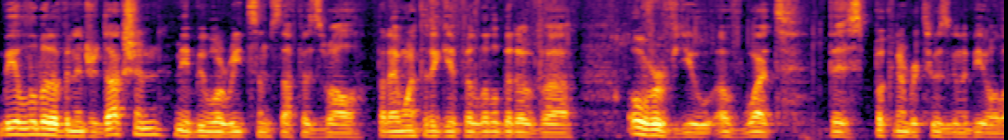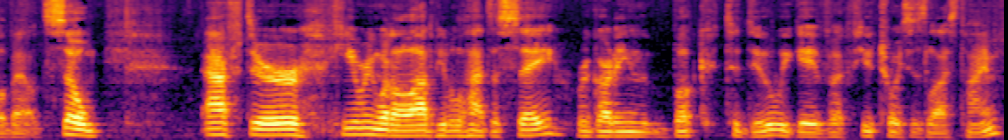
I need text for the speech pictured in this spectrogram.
Be a little bit of an introduction. Maybe we'll read some stuff as well. But I wanted to give a little bit of a overview of what this book number two is going to be all about. So, after hearing what a lot of people had to say regarding the book to do, we gave a few choices last time.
